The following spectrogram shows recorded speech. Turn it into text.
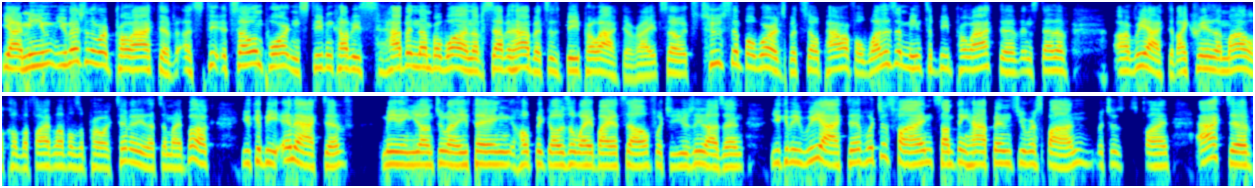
Yeah i mean you, you mentioned the word proactive. Uh, st- it's so important. Stephen covey's habit number one of seven habits is be proactive right? So it's two simple words but so powerful. What does it mean to be proactive instead of uh, reactive? I created a model called the five levels of proactivity that's in my book. You could be inactive meaning you don't do anything, hope it goes away by itself, which it usually doesn't. You can be reactive, which is fine. Something happens, you respond, which is fine. Active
